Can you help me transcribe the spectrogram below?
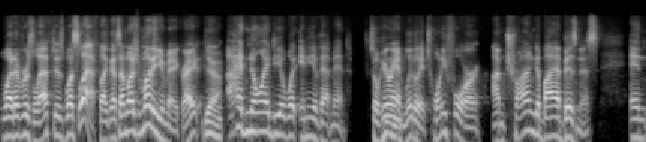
whatever's left is what's left. Like that's how much money you make, right? Yeah. I had no idea what any of that meant. So here mm-hmm. I am, literally at 24. I'm trying to buy a business and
